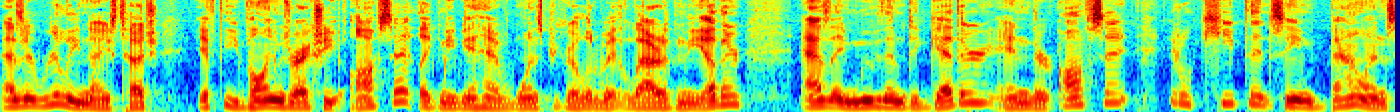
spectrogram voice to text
as a really nice touch, if the volumes are actually offset, like maybe I have one speaker a little bit louder than the other, as I move them together and they're offset, it'll keep that same balance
